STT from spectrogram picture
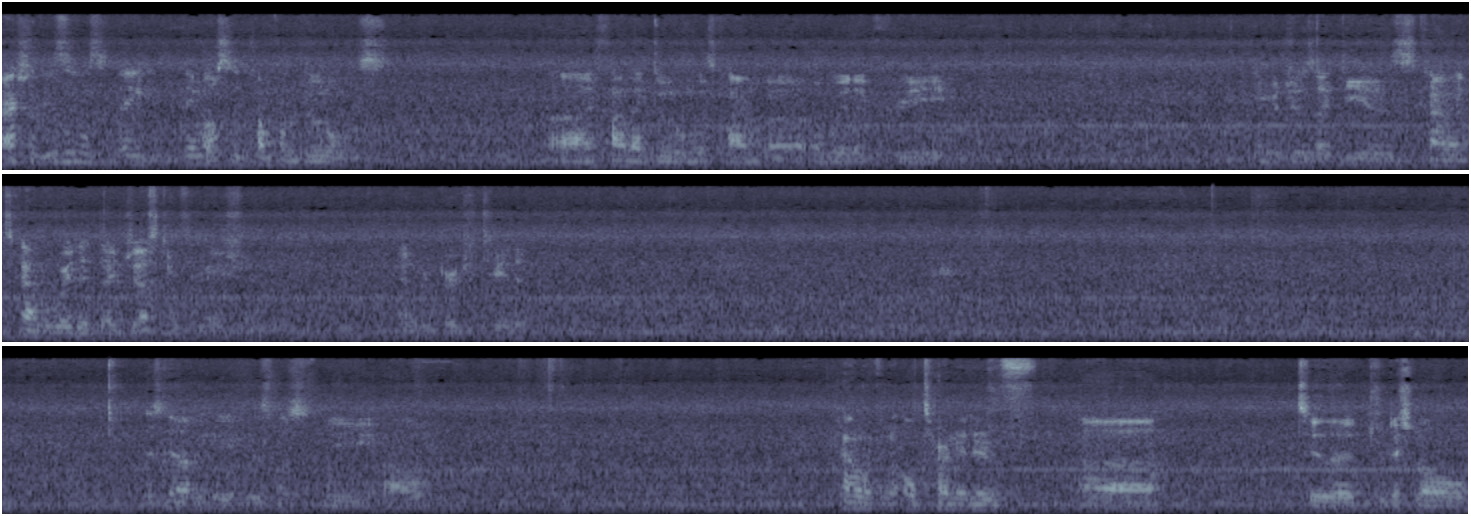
actually these things they, they mostly come from doodles. Uh, I find that doodling is kind of a, a way to create images, ideas. Kind of it's kind of a way to digest information and regurgitate it. Guy over this was the um, kind of like an alternative uh, to the traditional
